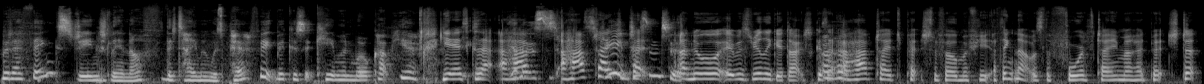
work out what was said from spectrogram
But I think, strangely enough, the timing was perfect because it came in World Cup year. Yes, because I, I have I have tried to strange, isn't it? I know it was really good actually because I, I have tried to pitch the film a few. I think that was the fourth time I had pitched it,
